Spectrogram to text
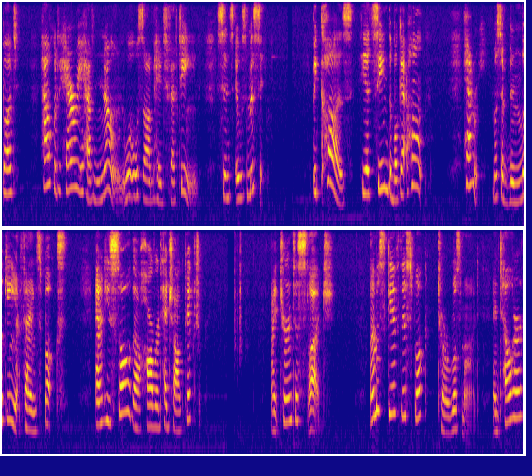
But how could Harry have known what was on page 15 since it was missing? Because he had seen the book at home. Harry must have been looking at Fang's books, and he saw the Harvard Hedgehog picture. I turned to Sludge. I must give this book to Rosamond and tell her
